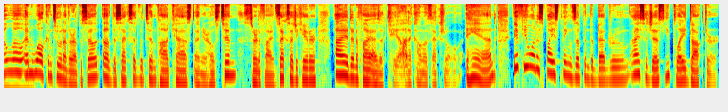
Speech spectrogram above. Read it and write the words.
Hello and welcome to another episode of the Sex Ed with Tim podcast. I'm your host, Tim, certified sex educator. I identify as a chaotic homosexual. And if you want to spice things up in the bedroom, I suggest you play doctor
